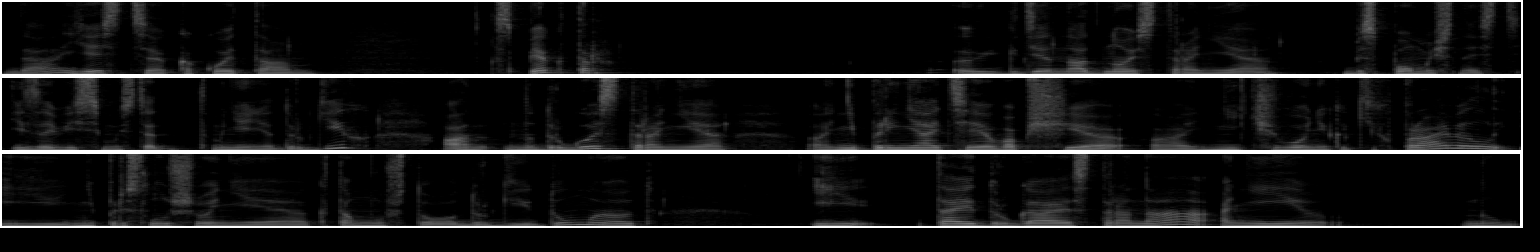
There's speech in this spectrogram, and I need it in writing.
Да, есть какой-то спектр, э, где на одной стороне беспомощность и зависимость от мнения других, а на другой стороне а, непринятие вообще ничего, никаких правил и не прислушивание к тому, что другие думают. И та и другая сторона, они ну,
